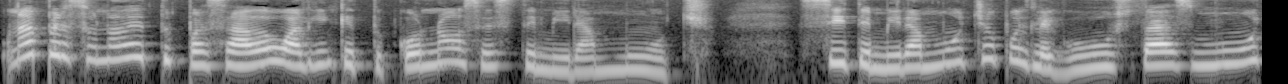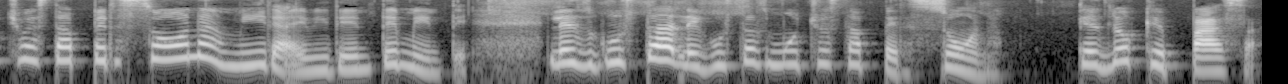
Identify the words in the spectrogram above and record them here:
Una persona de tu pasado o alguien que tú conoces te mira mucho. Si te mira mucho, pues le gustas mucho a esta persona. Mira, evidentemente, les gusta, le gustas mucho a esta persona. ¿Qué es lo que pasa?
